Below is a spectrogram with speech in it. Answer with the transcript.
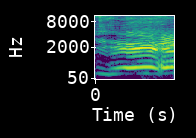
Yeah!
